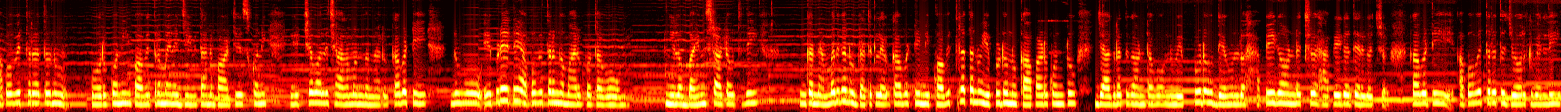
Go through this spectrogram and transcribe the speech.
అపవిత్రతను కోరుకొని పవిత్రమైన జీవితాన్ని పాటు చేసుకొని ఏడ్చే వాళ్ళు చాలామంది ఉన్నారు. కాబట్టి నువ్వు ఎప్పుడైతే అపవిత్రంగా మారిపోతావో నీలో భయం స్టార్ట్ అవుతుంది ఇంకా నెమ్మదిగా నువ్వు బ్రతకలేవు కాబట్టి నీ పవిత్రతను ఎప్పుడు నువ్వు కాపాడుకుంటూ జాగ్రత్తగా ఉంటావో నువ్వు ఎప్పుడు దేవుళ్ళు హ్యాపీగా ఉండొచ్చు హ్యాపీగా తిరగచ్చు. కాబట్టి అపవిత్రత జోలికి వెళ్ళి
